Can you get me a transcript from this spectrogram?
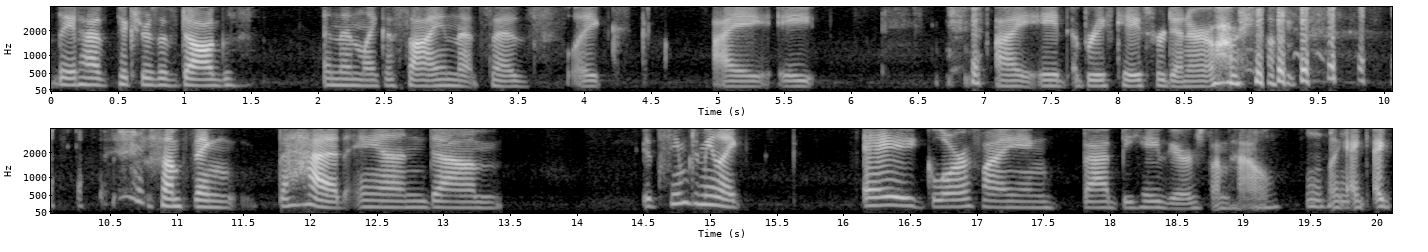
they'd have pictures of dogs and then like a sign that says like I ate I ate a briefcase for dinner or some, something bad and um it seemed to me like a glorifying bad behavior somehow. Mhm. like I, I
